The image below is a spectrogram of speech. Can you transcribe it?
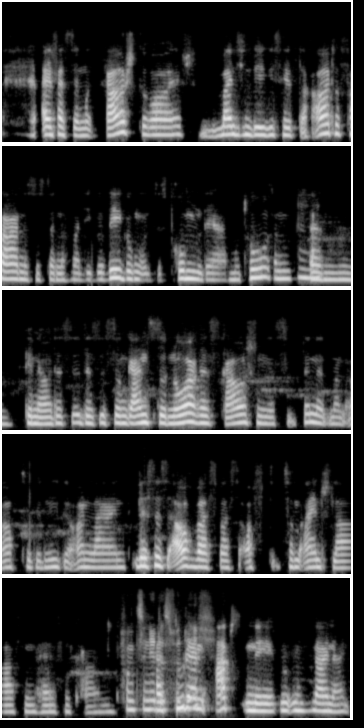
Einfach so ein Rauschgeräusch. Manchen Babys hilft auch Autofahren. Das ist dann nochmal die Bewegung und das Brummen der Motoren. Mhm. Ähm, genau, das, das ist so ein ganz sonores Rauschen. Das findet man auch zu Genüge online. Das ist auch was, was oft zum Einschlafen helfen kann. Funktioniert Hast das für du dich? Denn abs nee, nein, nein.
